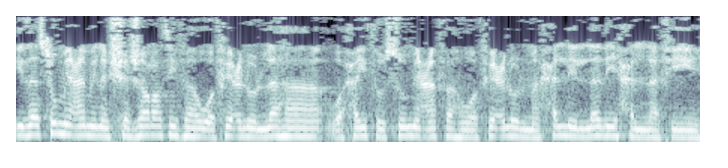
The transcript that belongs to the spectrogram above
إذا سمع من الشجرة فهو فعل لها وحيث سمع فهو فعل المحل الذي حل فيه.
